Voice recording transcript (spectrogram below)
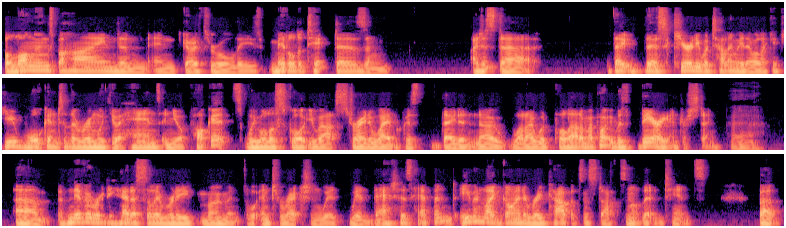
belongings behind and and go through all these metal detectors. And I just uh, they the security were telling me they were like, if you walk into the room with your hands in your pockets, we will escort you out straight away because they didn't know what I would pull out of my pocket. It was very interesting. Yeah. Um, I've never really had a celebrity moment or interaction where where that has happened. Even like going to red carpets and stuff, it's not that intense. But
